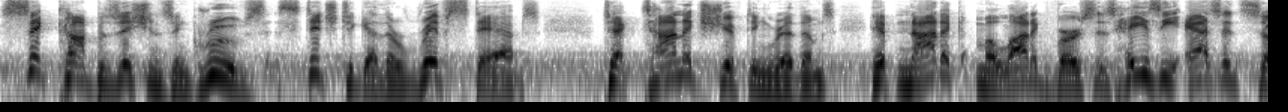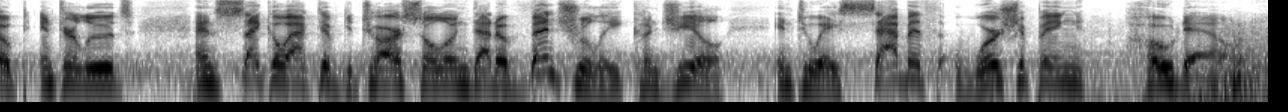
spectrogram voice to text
Sick compositions and grooves stitched together, riff stabs, tectonic shifting rhythms, hypnotic melodic verses, hazy acid soaked interludes, and psychoactive guitar soloing that eventually congeal into a Sabbath worshiping hoedown.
